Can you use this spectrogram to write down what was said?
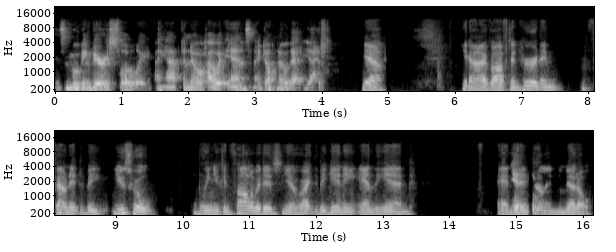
it's moving very slowly. I have to know how it ends, and I don't know that yet. Yeah, yeah. I've often heard and found it to be useful when you can follow it is you know right the beginning and the end and yeah, then fill in the middle.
